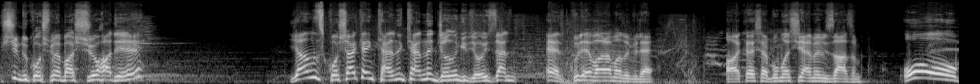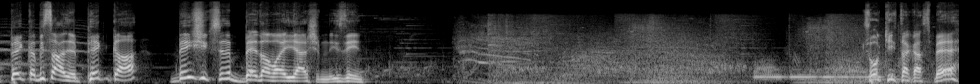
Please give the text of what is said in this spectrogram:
Şimdi koşmaya başlıyor hadi. Yalnız koşarken kendi kendine canı gidiyor. O yüzden evet kuleye varamadı bile. Arkadaşlar bu maçı yenmemiz lazım. Oo Pekka bir saniye. Pekka 5 x'ini bedavaya yer şimdi izleyin. Çok iyi takas be.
